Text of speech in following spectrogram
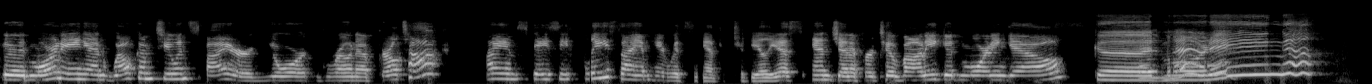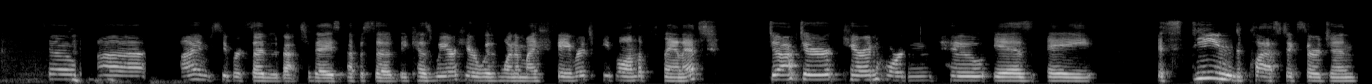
Good morning and welcome to InspiHER'd, your grown-up girl talk. I am Stacy Fleece. I am here with Samantha Tradelius and Jennifer Tovani. Good morning, gals. Good morning. So, uh, I'm super excited about today's episode because we are here with one of my favorite people on the planet, Dr. Karen Horton, who is a esteemed plastic surgeon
